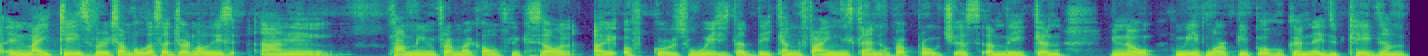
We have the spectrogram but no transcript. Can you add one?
in my case, for example, as a journalist and coming from a conflict zone, I of course wish that they can find these kind of approaches and they can, you know, meet more people who can educate them,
